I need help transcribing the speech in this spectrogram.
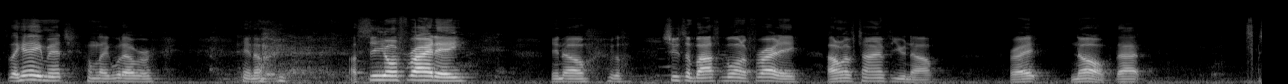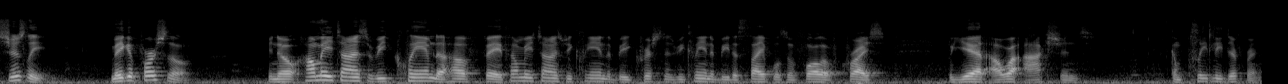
It's like, hey, Mitch. I'm like, whatever. You know, I'll see you on Friday you know, shoot some basketball on a Friday. I don't have time for you now. Right? No, that, seriously, make it personal. You know, how many times do we claim to have faith? How many times we claim to be Christians? We claim to be disciples and followers of Christ, but yet our actions is completely different,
